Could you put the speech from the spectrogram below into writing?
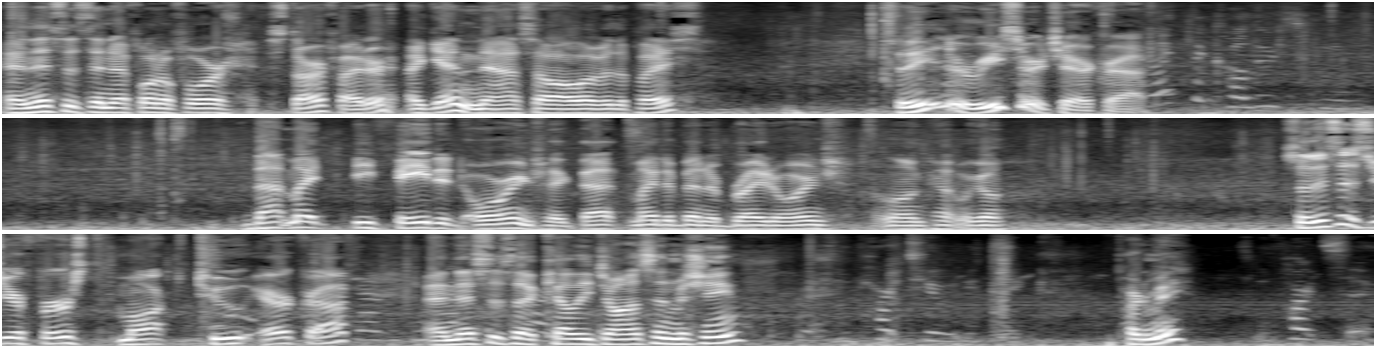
And this is an F-104 Starfighter. Again, NASA all over the place. So these are research I aircraft. like the color scheme. That might be faded orange, like that might have been a bright orange a long time ago. So this is your first Mach 2 aircraft, and this is a Kelly Johnson machine. Part two, you think? Pardon me? Parts there.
